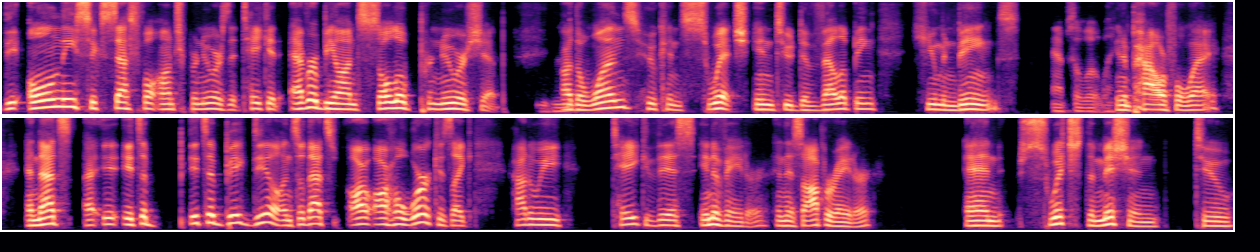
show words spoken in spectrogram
the only successful entrepreneurs that take it ever beyond solopreneurship mm-hmm. are the ones who can switch into developing human beings. Absolutely. In a powerful way. And that's, uh, it, it's a, it's a big deal. And so that's our, our whole work is like, how do we take this innovator and this operator and switch the mission to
